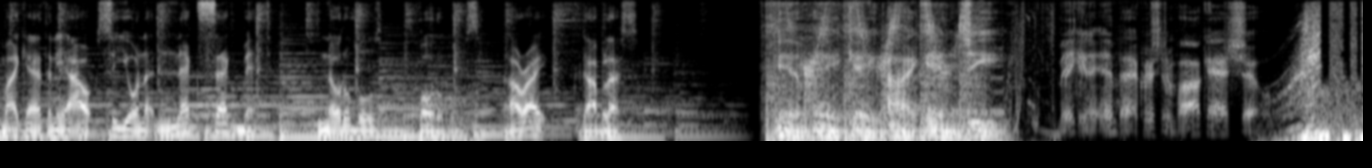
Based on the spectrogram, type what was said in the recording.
Mike Anthony out. See you on the next segment. Notables, quotables. All right. God bless. M A K I N G. Making an Impact Christian Podcast Show.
